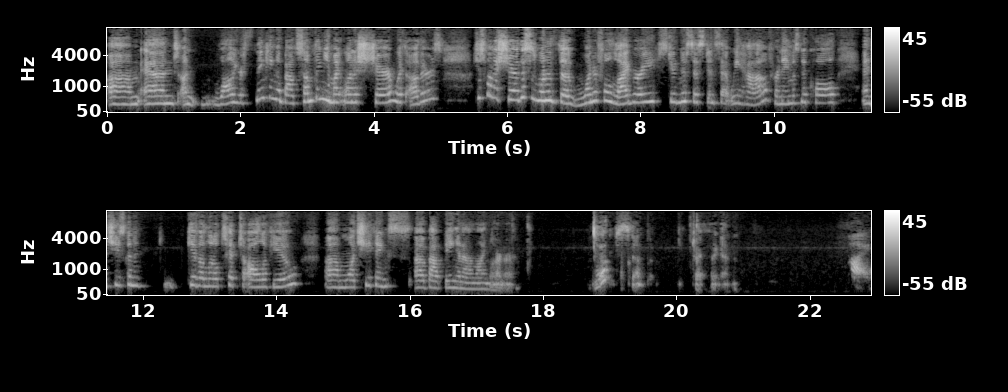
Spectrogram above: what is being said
Um, and um, while you're thinking about something you might want to share with others, I just want to share, this is one of the wonderful library student assistants that we have. Her name is Nicole, and she's going to give a little tip to all of you um, what she thinks about being an online learner. Oops, try it again. Hi,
